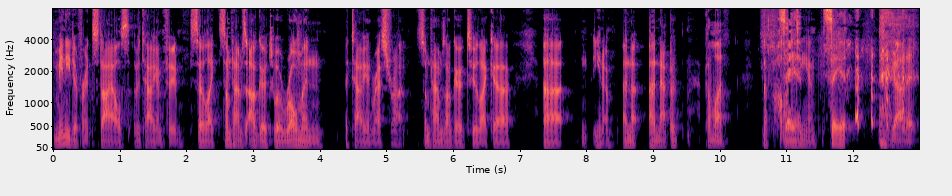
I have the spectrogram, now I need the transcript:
many different styles of Italian food. So, like, sometimes I'll go to a Roman Italian restaurant. Sometimes I'll go to like a, uh, you know, a, Na- a Napa, Come on. Say it. Say it. You got it.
